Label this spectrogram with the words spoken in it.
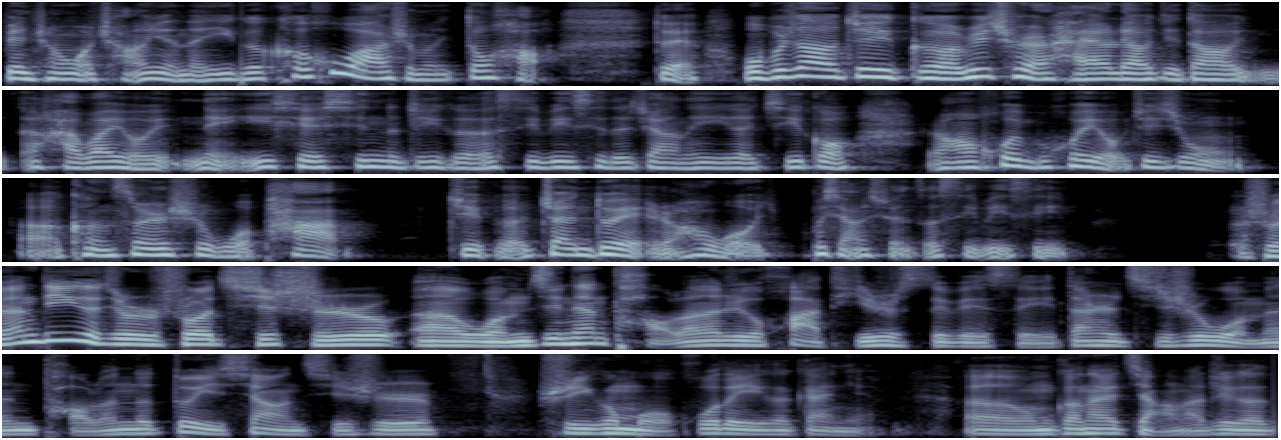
变成我长远的一个客户啊，什么都好。对，我不知道这个 Richard 还要了解到海外有哪一些新的这个 CVC 的这样的一个机构，然后会不会有这种呃 concern 是我怕这个站队，然后我不想选择 CVC。首先，第一个就是说，其实呃，我们今天讨论的这个话题是 CVC，但是其实我们讨论的对象其实是一个模糊的一个概念。呃，我们刚才讲了，这个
